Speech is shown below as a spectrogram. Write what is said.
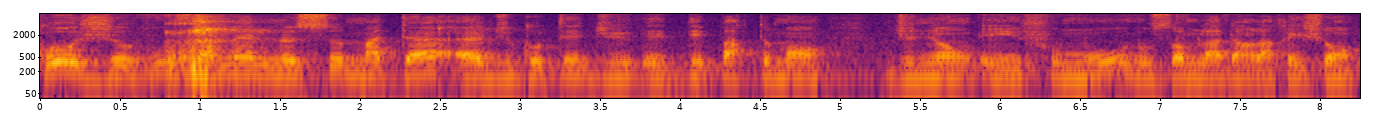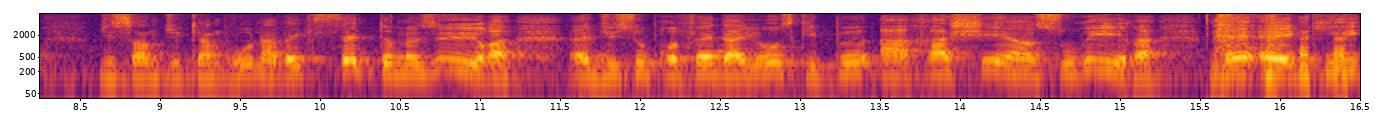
que je vous amène ce matin euh, du côté du euh, département d'Union et Foumou. Nous sommes là dans la région du centre du Cameroun avec cette mesure euh, du sous-préfet d'Ayos qui peut arracher un sourire, mais qui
